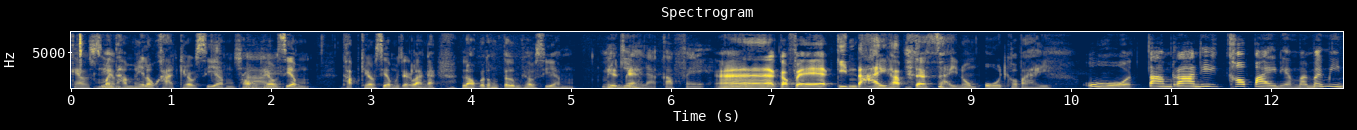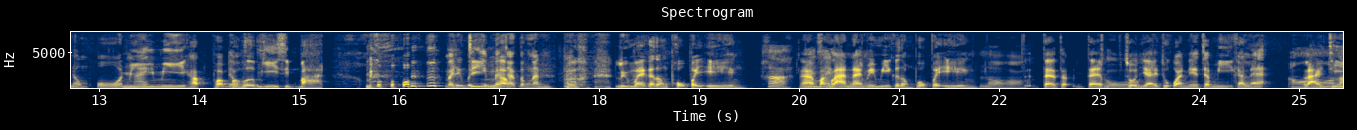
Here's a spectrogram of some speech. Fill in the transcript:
แคลเซียมันมทำให้เราขาดแคลเซียมพร่องใช่แคลเซียม ขับแคลเซียมออกจากร่างกายเราก็ต้องเติมแคลเซียมไม่เห็นไหกิมนแล้วกาแฟอ่ากาแฟกินได้ครับ แต่ใส่นมโอ๊ตเข้าไป โอ้โหตามร้านที่เข้าไปเนี่ยมันไม่มีนมโอ๊ตมีให้มีครับพอเดี๋ยวเพิ่ม 20 บาทหมายถึงไปจริงหยิบมาครับจากตรงนั้น หรือไม่ก็ต้องพกไปเองค่ะนะม่ใส่บางร้านไหนโอ๊ตไม่มีก็ต้องพกไปเองหรอแต่แต่แต่โถส่วนใหญ่ทุกวันนี้จะมีกันแล้วอ๋อหลายที่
